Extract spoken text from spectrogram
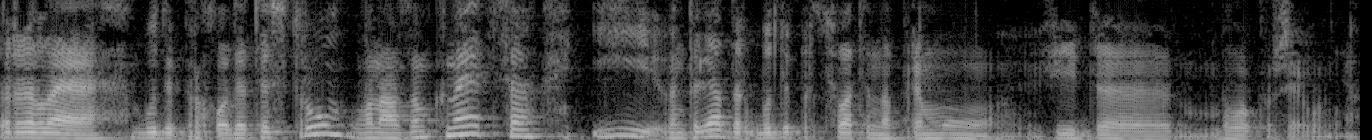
Реле буде проходити струм, вона замкнеться, і вентилятор буде працювати напряму від е, блоку живлення.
